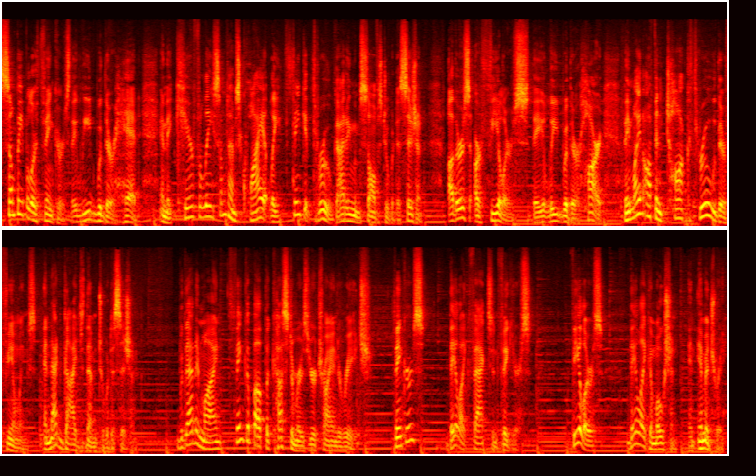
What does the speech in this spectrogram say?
Some people are thinkers. They lead with their head and they carefully, sometimes quietly, think it through, guiding themselves to a decision. Others are feelers. They lead with their heart. They might often talk through their feelings, and that guides them to a decision. With that in mind, think about the customers you're trying to reach. Thinkers, they like facts and figures. Feelers, they like emotion and imagery.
